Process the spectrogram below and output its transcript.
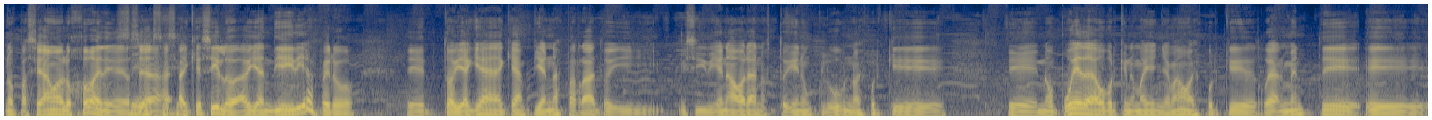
nos paseábamos a los jóvenes, Sí, o sea, sí, sí. hay que decirlo, habían 10 y días, pero eh, todavía queda- quedan piernas para rato y, si bien ahora no estoy en un club, no es porque eh, no pueda o porque no me hayan llamado, es porque realmente eh,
